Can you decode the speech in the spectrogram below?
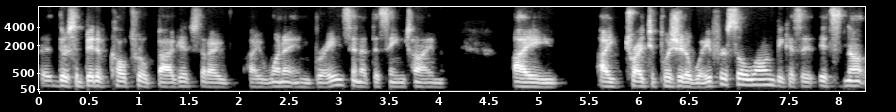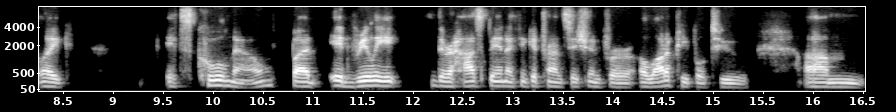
there's a bit of cultural baggage that I I want to embrace, and at the same time, I I tried to push it away for so long because it, it's not like it's cool now, but it really there has been I think a transition for a lot of people to um,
